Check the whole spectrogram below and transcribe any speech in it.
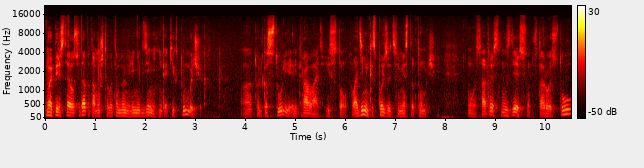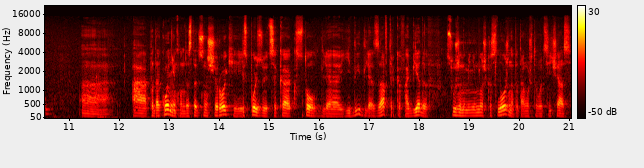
Но я переставил сюда, потому что в этом номере нигде нет никаких тумбочек, а только стулья и кровать, и стол. Холодильник используется вместо тумбочки. Вот, соответственно, здесь вот второй стул, а, а подоконник, он достаточно широкий, используется как стол для еды, для завтраков, обедов, с ужинами немножко сложно, потому что вот сейчас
